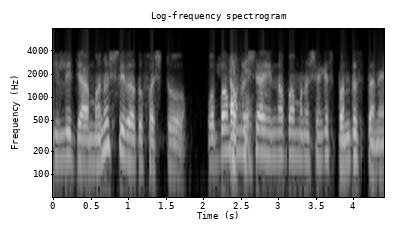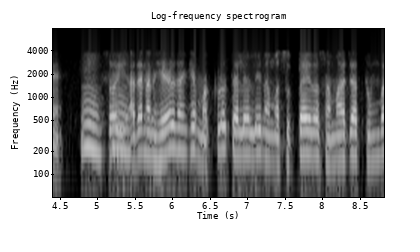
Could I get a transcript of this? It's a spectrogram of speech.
ಇಲ್ಲಿ ಮನುಷ್ಯ ಇರೋದು ಫಸ್ಟ್ ಒಬ್ಬ ಮನುಷ್ಯ ಇನ್ನೊಬ್ಬ ಮನುಷ್ಯನಿಗೆ ಸ್ಪಂದಿಸ್ತಾನೆ. ಸೊ ಅದೇ ನಾನು ಹೇಳ್ದಂಗೆ ಮಕ್ಕಳು ತಲೆಯಲ್ಲಿ ನಮ್ಮ ಸುತ್ತ ಇರೋ ಸಮಾಜ ತುಂಬಾ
